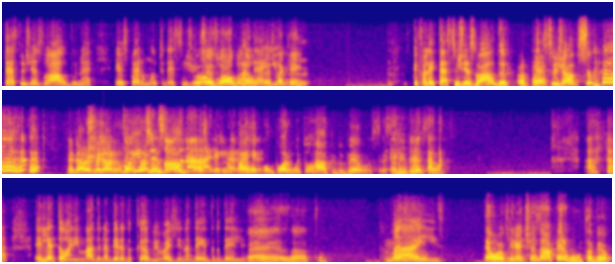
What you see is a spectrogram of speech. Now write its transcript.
testa o Gesualdo, né? Eu espero muito desse jogo. O Gesualdo não, testa um... quem? Eu falei, testa o Gesualdo? Uhum. Testa o Jobson. melhor, melhor não Põe o Gesualdo na área. Acho ele não vai recompor muito rápido, Bel. Essa é a minha impressão. ele é tão animado na beira do campo, imagina dentro dele. É, exato. Mas. Mas... Então, eu queria te fazer uma pergunta, Bel.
